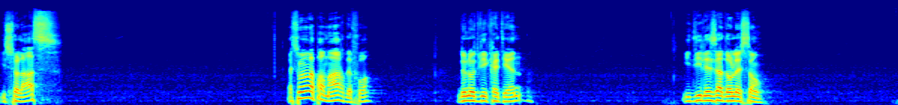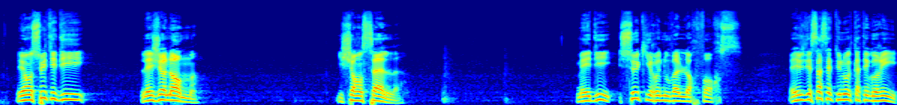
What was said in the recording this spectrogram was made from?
Il se lasse. Est-ce qu'on n'en a pas marre des fois de notre vie chrétienne? Il dit les adolescents. Et ensuite il dit les jeunes hommes. Ils chancellent. Mais il dit ceux qui renouvellent leur force. Et je dis ça, c'est une autre catégorie.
